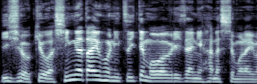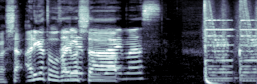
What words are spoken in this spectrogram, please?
以上今日は新型 iPhone についてモアペリさんに話してもらいました。ありがとうございました。ありがとうございます。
